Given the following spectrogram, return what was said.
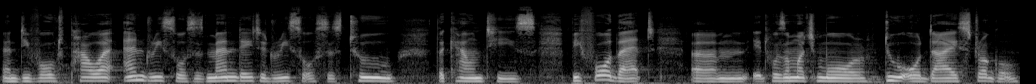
and devolved power and resources, mandated resources to the counties. Before that, um, it was a much more do or die struggle.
